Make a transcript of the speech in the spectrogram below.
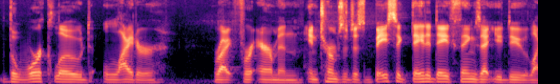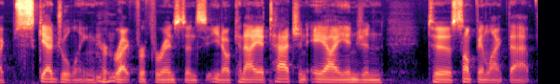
the workload lighter right for airmen in terms of just basic day-to-day things that you do like scheduling mm-hmm. right for for instance you know can i attach an ai engine to something like that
